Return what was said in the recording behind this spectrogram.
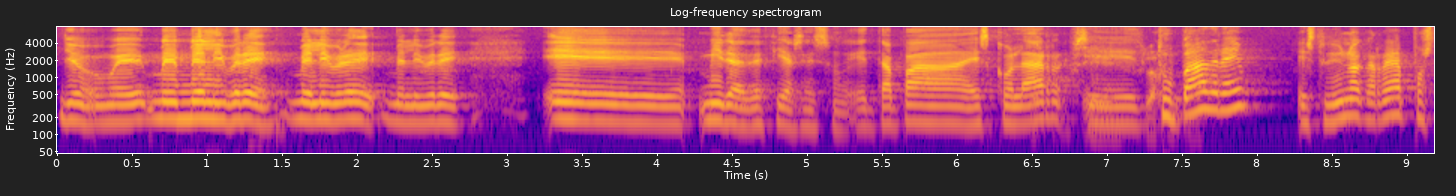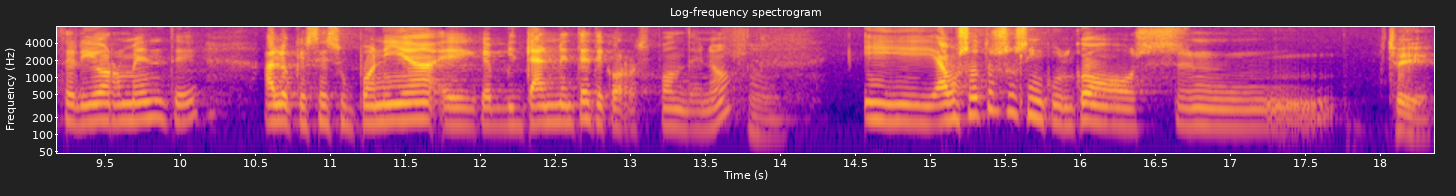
Yo me, me- me libré, me libré, me libré. Eh, mira, decías eso, etapa escolar. Sí, Eh, tu padre estudió una carrera posteriormente a lo que se suponía eh, que vitalmente te corresponde, ¿no? Hmm. Y a vosotros os inculcó, os, mm, Sí,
